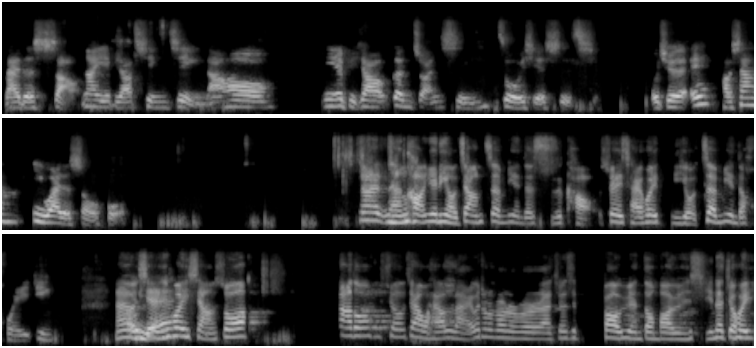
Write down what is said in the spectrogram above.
来的少，那也比较亲近，然后你也比较更专心做一些事情。我觉得诶，好像意外的收获。那很好，因为你有这样正面的思考，所以才会你有正面的回应。然后哦耶有些人会想说，大家都休假，我还要来，为什么？就是抱怨东抱怨西，那就会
